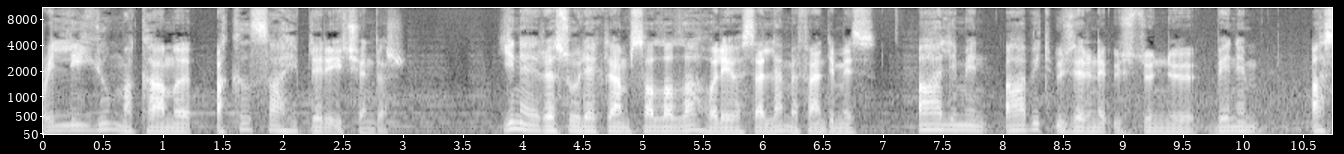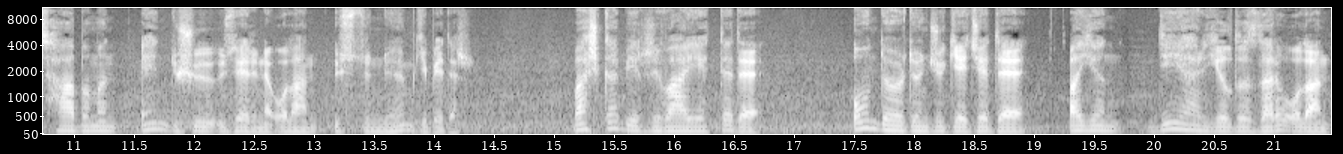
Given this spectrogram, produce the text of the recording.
Rilliyun makamı akıl sahipleri içindir. Yine Resul-i Ekrem sallallahu aleyhi ve sellem Efendimiz, alimin abid üzerine üstünlüğü benim ashabımın en düşüğü üzerine olan üstünlüğüm gibidir. Başka bir rivayette de 14. gecede ayın diğer yıldızları olan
